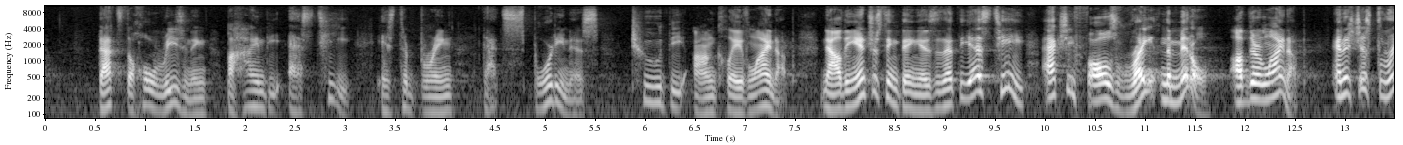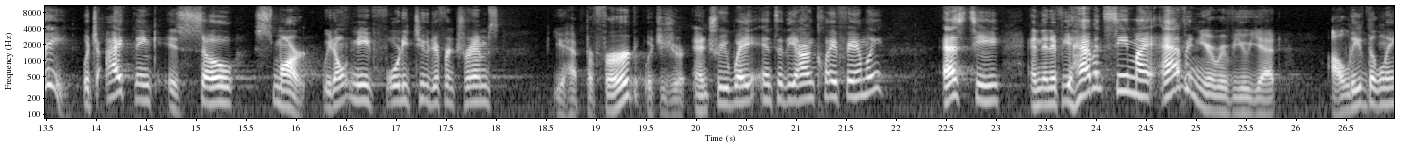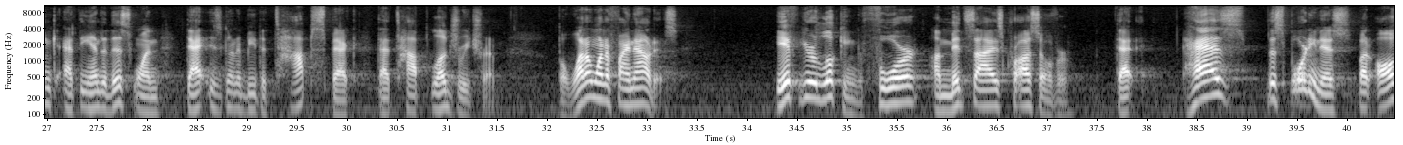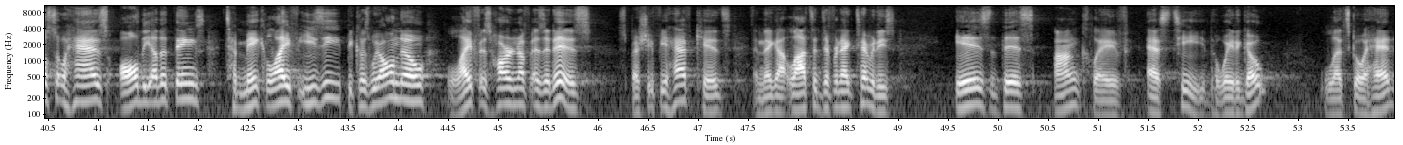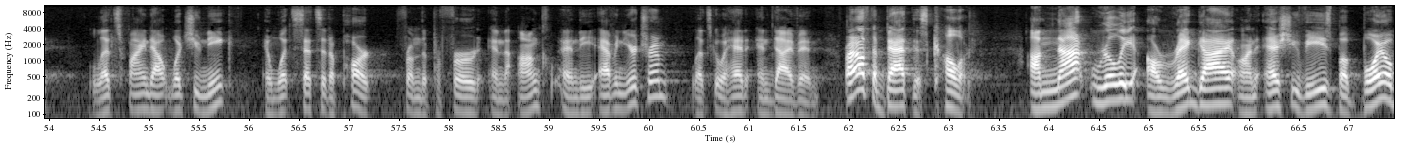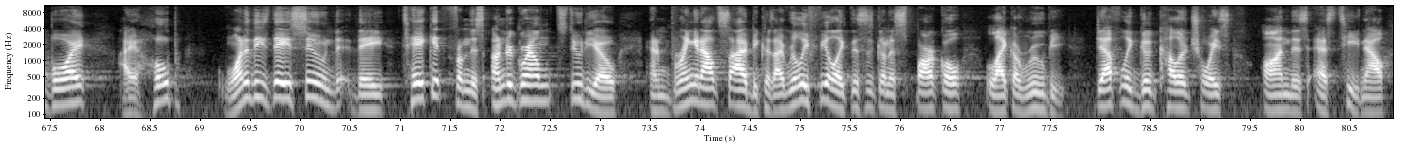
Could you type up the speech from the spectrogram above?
That's the whole reasoning behind the ST is to bring that sportiness to the Enclave lineup. Now, the interesting thing is that the ST actually falls right in the middle of their lineup. And it's just three, which I think is so smart. We don't need 42 different trims. You have Preferred, which is your entryway into the Enclave family, ST, and then if you haven't seen my Avenir review yet, I'll leave the link at the end of this one. That is going to be the top spec, that top luxury trim. But what I want to find out is, if you're looking for a midsize crossover that has the sportiness, but also has all the other things to make life easy, because we all know life is hard enough as it is, especially if you have kids and they got lots of different activities. Is this Enclave ST the way to go? Let's go ahead. Let's find out what's unique and what sets it apart from the Preferred and the, Encl and the Avenir trim. Let's go ahead and dive in. Right off the bat, this color. I'm not really a red guy on SUVs, but boy, oh boy, I hope one of these days soon they take it from this underground studio and bring it outside because I really feel like this is going to sparkle like a ruby. Definitely good color choice on this ST. Now,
